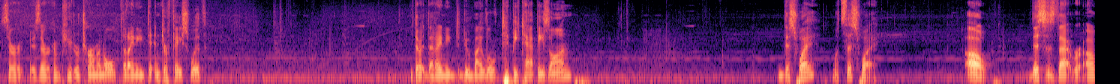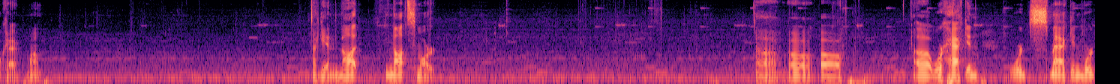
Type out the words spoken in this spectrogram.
Is there, is there a computer terminal that I need to interface with? That I need to do my little tippy tappies on? This way? What's this way? Oh, this is that. Okay, well. Again, not not smart. Oh, oh, oh. Uh, we're hacking. We're smacking. We're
